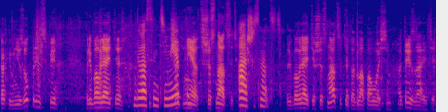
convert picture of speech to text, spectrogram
как и внизу, в принципе. Прибавляйте, Два ш- сантиметра. нет, 16. А, 16. Прибавляете 16, это 2 по 8. Отрезаете.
